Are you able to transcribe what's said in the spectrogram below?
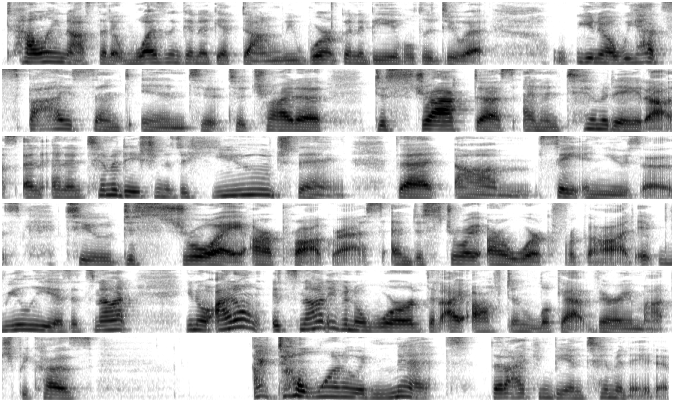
telling us that it wasn't going to get done. We weren't going to be able to do it you know, we had spies sent in to, to try to distract us and intimidate us. And, and intimidation is a huge thing that um, Satan uses to destroy our progress and destroy our work for God. It really is. It's not, you know, I don't, it's not even a word that I often look at very much because I don't want to admit that I can be intimidated.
